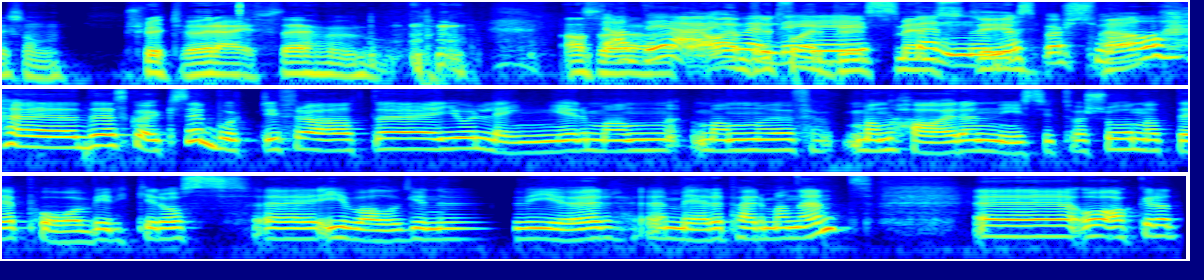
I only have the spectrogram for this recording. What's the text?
Liksom, slutter vi å reise? altså, Ja, det er jo veldig spennende spørsmål. Ja. Det skal jo ikke se bort ifra at eh, jo lenger man, man, man har en ny situasjon, at det påvirker oss eh, i valgene vi gjør, eh, mer permanent. Og akkurat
